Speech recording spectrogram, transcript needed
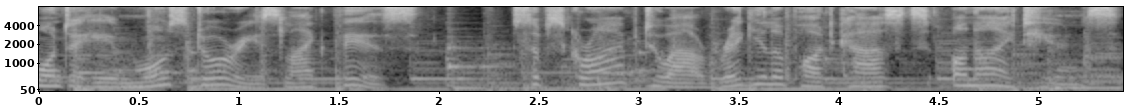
Want to hear more stories like this? Subscribe to our regular podcasts on iTunes.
